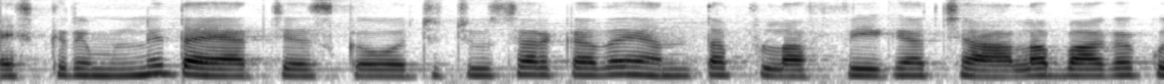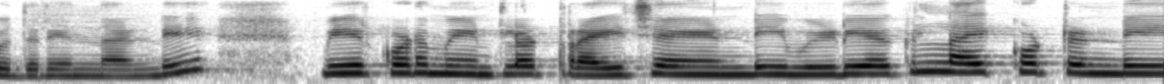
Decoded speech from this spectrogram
ఐస్ క్రీమ్లని తయారు చేసుకోవచ్చు. చూసారు కదా ఎంత ఫ్లఫీగా చాలా బాగా కుదిరిందండి. మీరు కూడా మీ ఇంట్లో ట్రై చేయండి. వీడియోకి లైక్ కొట్టండి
